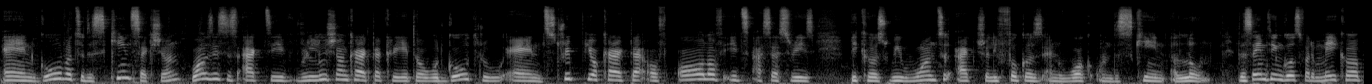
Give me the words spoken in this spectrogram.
and go over to the skin section. Once this is active Reallusion character creator would go through and strip your character of all of its accessories because we want to actually focus and work on the skin alone. The same thing goes for the makeup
